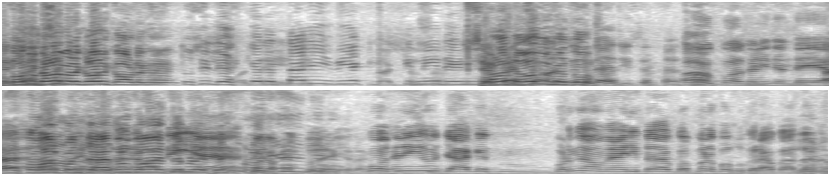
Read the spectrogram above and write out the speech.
ਤੁਹਾਨੂੰ ਕਹਿੰਦਾ ਮੇਰੇ ਕੋਲ ਰਿਕਾਰਡਿੰਗ ਹੈ। ਤੁਸੀਂ ਲਿਖ ਕੇ ਦਿੱਤਾ ਜੀ ਵੀ ਇਹ ਕਿੰਨੀ ਦੇਣੀ ਚਲੋ ਜਾਓ ਤੁਸੀਂ ਤੋਂ। ਕੁਛ ਨਹੀਂ ਦਿੰਦੇ ਪੰਚਾਇਤ ਨੂੰ ਬਾਅਦ ਤੇ ਮੈਂ ਕੁਛ ਉਹ ਜਾ ਕੇ ਬੁੜੀਆਂ ਹੋਵੇਂ ਨਹੀਂ ਪਤਾ ਗੱਬਣ ਪਸ਼ੂ ਖਰਾਬ ਕਰ ਲੈਣ।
